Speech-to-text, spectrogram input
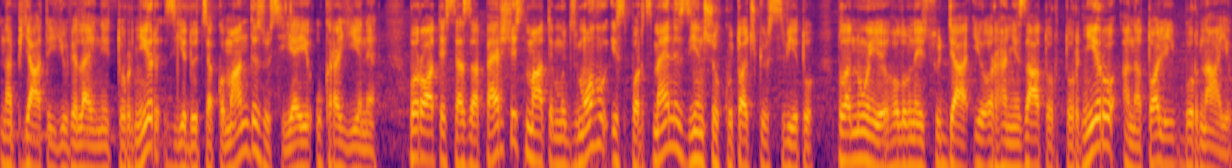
на п'ятий ювілейний турнір з'їдуться команди з усієї України. Боротися за першість матимуть змогу і спортсмени з інших куточків світу. Планує головний суддя і організатор турніру Анатолій Бурнаєв.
